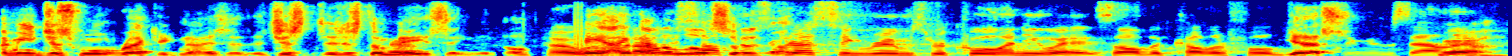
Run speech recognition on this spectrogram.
I mean, just won't recognize it. It's just, it's just amazing, you know. Oh, hey, I got a always little thought those dressing rooms were cool, anyways. All the colorful Yes. dressing rooms down there.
